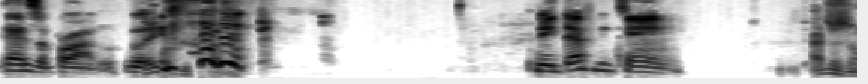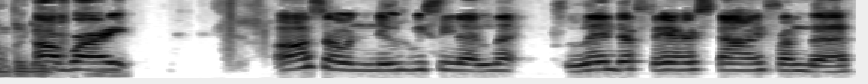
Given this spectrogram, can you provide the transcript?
that's a problem. But They- definitely can. I just don't think they. All right. Also in the news, we see that Lin- Linda Fairstein from the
